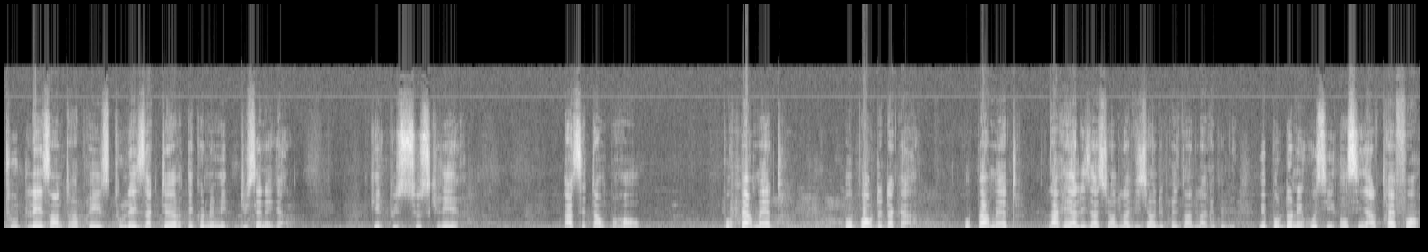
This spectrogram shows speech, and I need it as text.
toutes les entreprises tous les acteurs économiques du Sénégal qu'ils puissent souscrire à cet emprunt pour permettre au port de Dakar pour permettre la réalisation de la vision du président de la République mais pour donner aussi un signal très fort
